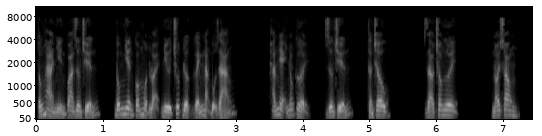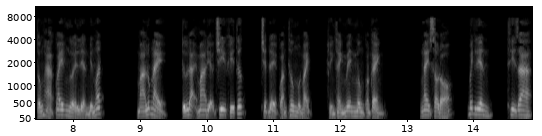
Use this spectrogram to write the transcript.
Tống hà nhìn qua dương chiến đông nhiên có một loại như chút được gánh nặng bộ dáng. Hắn nhẹ nhõm cười, dương chiến, thần châu, giao cho ngươi. Nói xong, tống hà quay người liền biến mất mà lúc này, tứ đại ma địa chi khí tức, triệt để quán thông một mạch, hình thành mênh mông quan cảnh. Ngay sau đó, bích liên, thi ra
